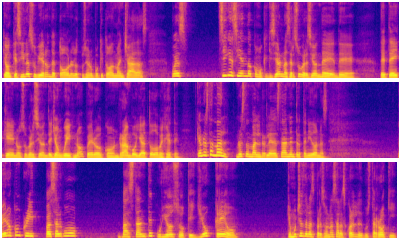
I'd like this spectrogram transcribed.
que aunque sí les subieron de tono y los pusieron un poquito más manchadas, pues sigue siendo como que quisieron hacer su versión de, de, de Taken o su versión de John Wick, ¿no? Pero con Rambo ya todo vejete. Que no es tan mal, no es tan mal, en realidad están entretenidonas. Pero con Creed pasa algo bastante curioso que yo creo que muchas de las personas a las cuales les gusta Rocky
